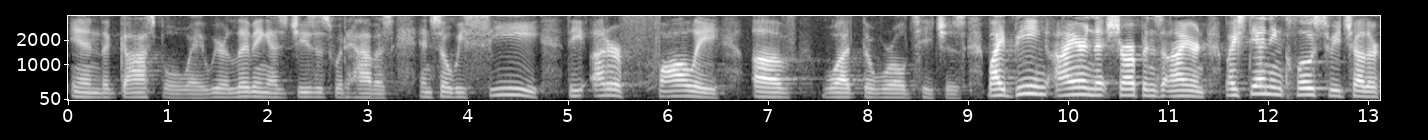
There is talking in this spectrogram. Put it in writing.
in the gospel way. We are living as Jesus would have us. And so we see the utter folly of what the world teaches. By being iron that sharpens iron, by standing close to each other,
